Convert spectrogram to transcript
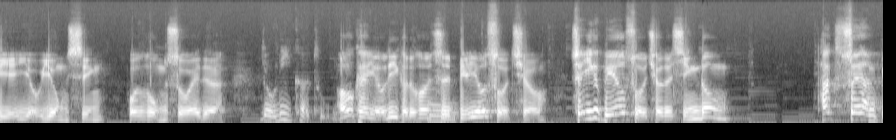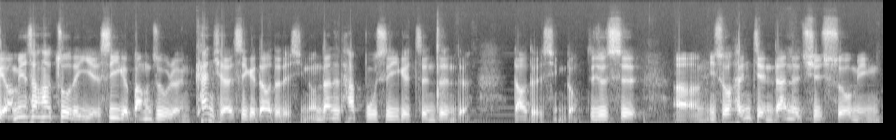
别有用心，或者说我们所谓的有利可图？OK，有利可图，或者是别有所求。所以一个别有所求的行动，他虽然表面上他做的也是一个帮助人，看起来是一个道德的行动，但是他不是一个真正的道德行动。这就是啊，你说很简单的去说明。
